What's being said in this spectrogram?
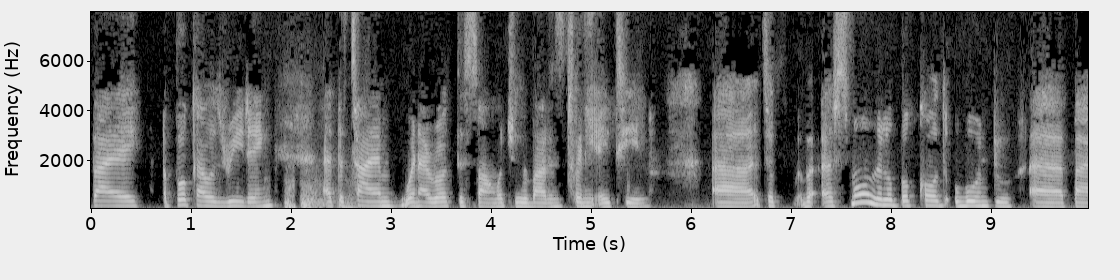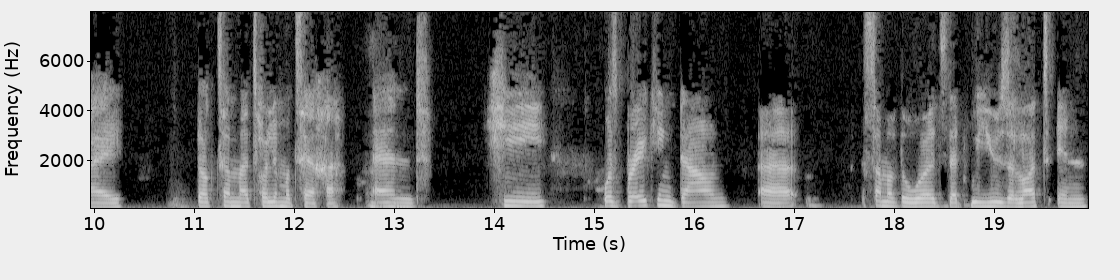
by a book I was reading at the time when I wrote the song, which was about in 2018. Uh, it's a, a small little book called Ubuntu uh, by Dr. Matole Moteja. And he was breaking down uh, some of the words that we use a lot in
